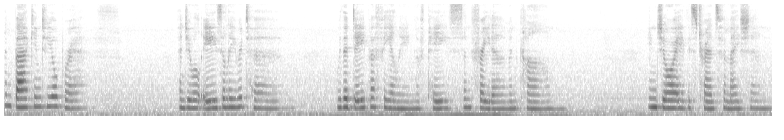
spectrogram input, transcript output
and back into your breath, and you will easily return with a deeper feeling of peace and freedom and calm. Enjoy this transformation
